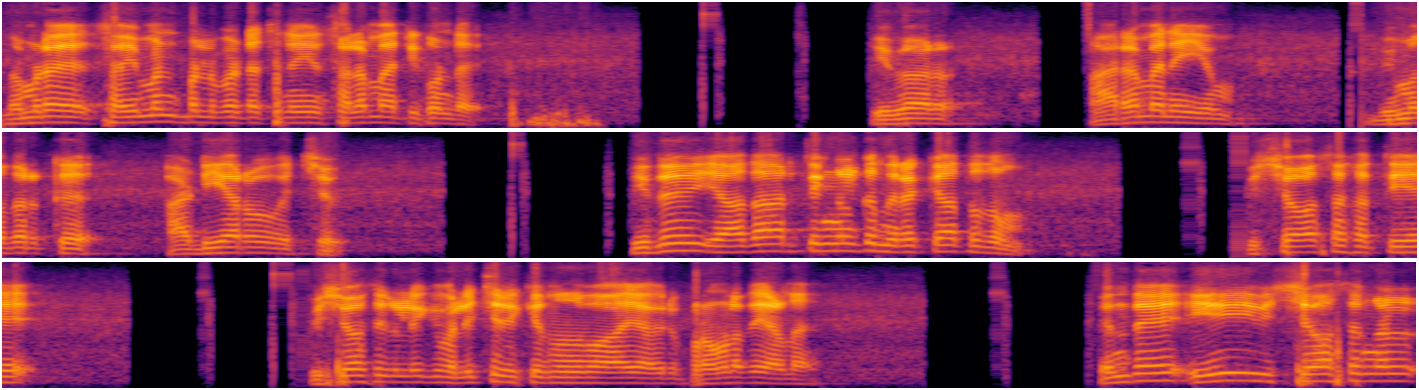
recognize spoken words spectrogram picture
നമ്മുടെ സൈമൺ പള്ളിപ്പെട്ടച്ഛനെയും സ്ഥലം മാറ്റിക്കൊണ്ട് ഇവർ അരമനയും വിമതർക്ക് അടിയറവ് വെച്ചു. ഇത് യാഥാർത്ഥ്യങ്ങൾക്ക് നിരക്കാത്തതും വിശ്വാസഹത്യയെ വിശ്വാസികളിലേക്ക് വലിച്ചിരിക്കുന്നതുമായ ഒരു പ്രവണതയാണ്. എന്തേ ഈ വിശ്വാസങ്ങൾ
